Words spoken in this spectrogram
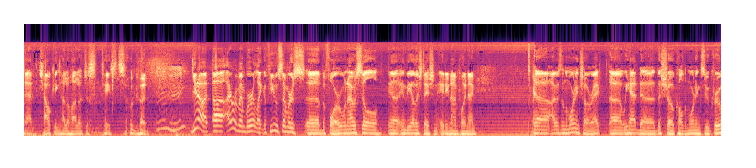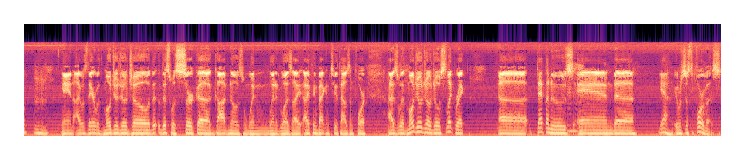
That Chowking Halo Halo just tastes so good. You know what? Uh, I remember like a few summers uh, before when I was still uh, in the other station, 89.9. Uh, I was in the morning show, right? Uh, we had uh, this show called The Morning Zoo Crew. Mhm. And I was there with Mojo Jojo. Th this was circa, God knows when when it was. I, I think back in 2004. I was with Mojo Jojo, Slick Rick, uh, Teta News, and uh, yeah, it was just the four of us.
